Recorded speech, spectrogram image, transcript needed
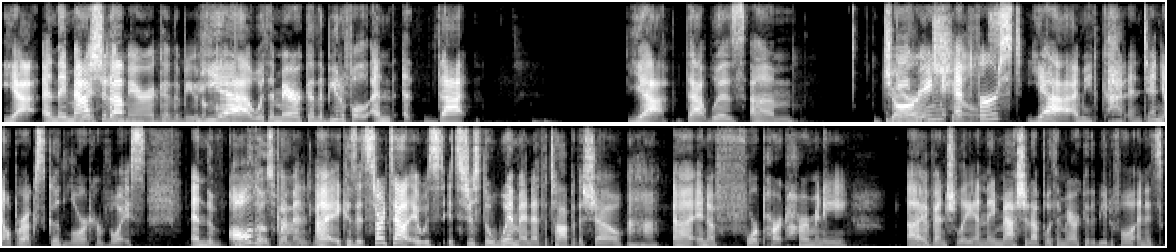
Yeah, and they mashed it up. America the Beautiful. Yeah, with America the Beautiful, and uh, that, yeah, that was um jarring at first. Yeah, I mean, God, and Danielle Brooks, good lord, her voice, and the all my those God, women, yeah. because it starts out, it was it's just the women at the top of the show Uh huh. uh, in a four part harmony. Uh, Yeah. Eventually, and they mash it up with America the Beautiful, and it's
